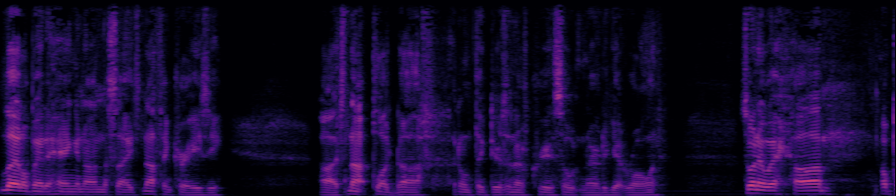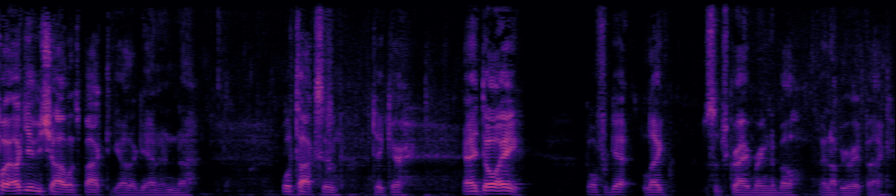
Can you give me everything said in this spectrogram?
Little bit of hanging on the sides, nothing crazy. Uh, it's not plugged off. I don't think there's enough creosote in there to get rolling. So anyway, um, I'll put I'll give you a shot once back together again, and uh, we'll talk soon. Take care, and don't hey, don't forget like, subscribe, ring the bell, and I'll be right back.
